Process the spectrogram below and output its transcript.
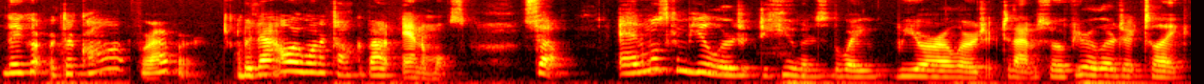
they got, they're gone forever. But now I want to talk about animals. So, animals can be allergic to humans the way we are allergic to them. So, if you're allergic to like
